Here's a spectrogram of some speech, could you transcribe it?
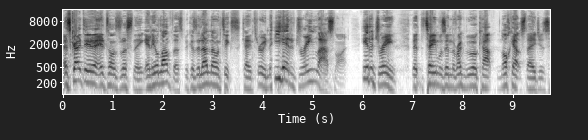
It's great to hear that Anton's listening, and he'll love this because an unknown text came through. And he had a dream last night. He had a dream that the team was in the Rugby World Cup knockout stages.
